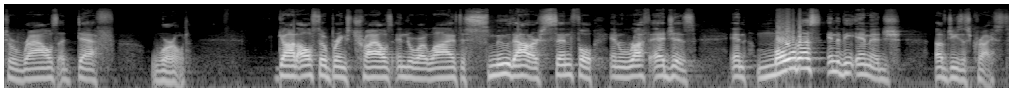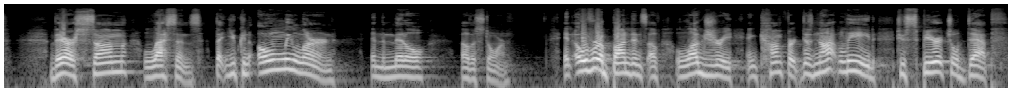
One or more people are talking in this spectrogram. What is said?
to rouse a deaf world. God also brings trials into our lives to smooth out our sinful and rough edges and mold us into the image of Jesus Christ. There are some lessons that you can only learn in the middle of a storm. An overabundance of luxury and comfort does not lead to spiritual depth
